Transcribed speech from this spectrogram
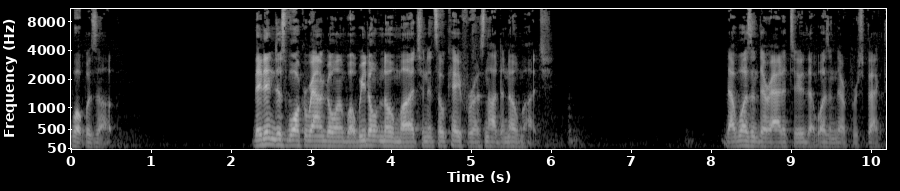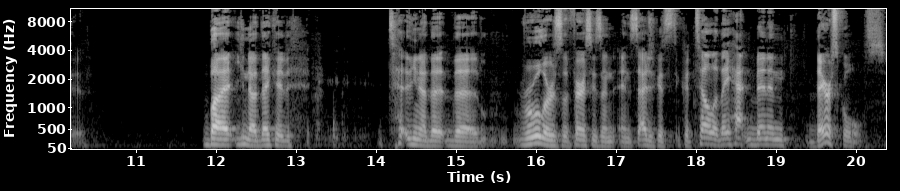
what was up. They didn't just walk around going, Well, we don't know much, and it's okay for us not to know much. That wasn't their attitude, that wasn't their perspective. But, you know, they could, t- you know, the, the rulers, the Pharisees and, and Sadducees could, could tell that they hadn't been in their schools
